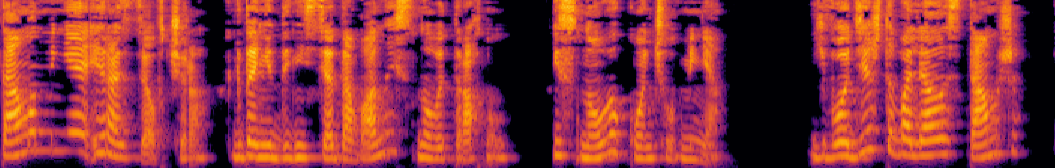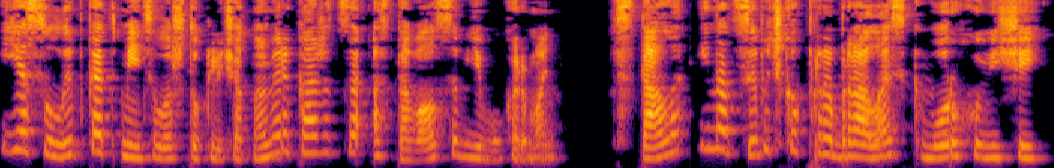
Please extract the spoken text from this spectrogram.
Там он меня и раздел вчера, когда, не донеся до ванной, снова трахнул. И снова кончил в меня. Его одежда валялась там же, и я с улыбкой отметила, что ключ от номера, кажется, оставался в его кармане. Встала и на цыпочках пробралась к вороху вещей,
